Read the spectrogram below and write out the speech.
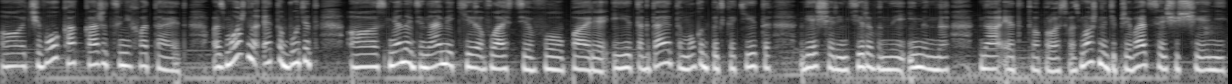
а, чего, как кажется, не хватает. Возможно, это будет а, смена динамики власти в паре, и тогда это могут быть какие-то вещи, ориентированные именно на этот вопрос. Возможно, депривация ощущений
